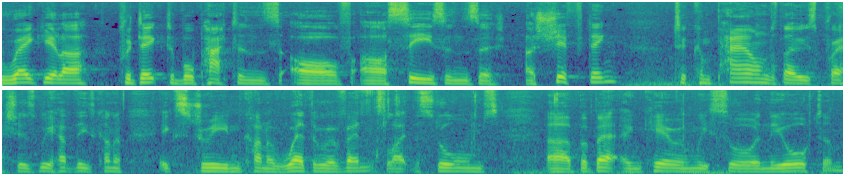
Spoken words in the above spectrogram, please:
regular, predictable patterns of our seasons are, are shifting. To compound those pressures, we have these kind of extreme kind of weather events like the storms uh, Babette and Ciarán we saw in the autumn.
